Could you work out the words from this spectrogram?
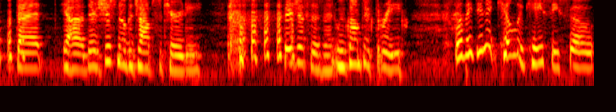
that, yeah, there's just no good job security. there just isn't. We've gone through three. Well, they didn't kill Lucchese, so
